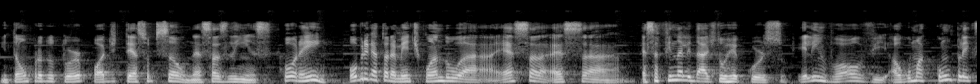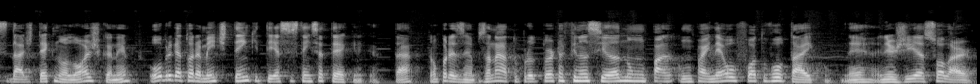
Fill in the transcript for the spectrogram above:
Então o produtor pode ter essa opção nessas linhas. Porém, obrigatoriamente quando a, essa, essa, essa finalidade do recurso ele envolve alguma complexidade tecnológica, né? Obrigatoriamente tem que ter assistência técnica, tá? Então, por exemplo, Zanato, o produtor está financiando um, pa, um painel fotovoltaico, né? Energia solar.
